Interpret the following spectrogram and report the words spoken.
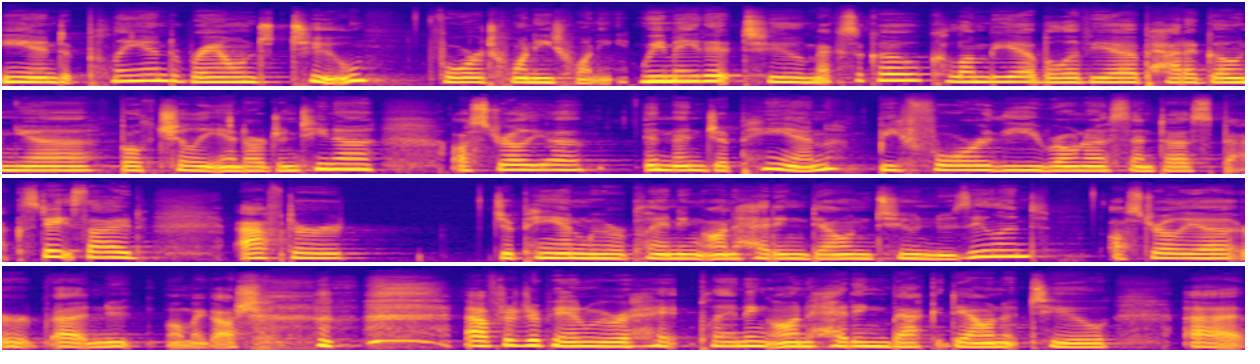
and planned round two for 2020. We made it to Mexico, Colombia, Bolivia, Patagonia, both Chile and Argentina, Australia, and then Japan before the Rona sent us back stateside. After Japan, we were planning on heading down to New Zealand, Australia or uh, New, oh my gosh. After Japan, we were ha- planning on heading back down to uh,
